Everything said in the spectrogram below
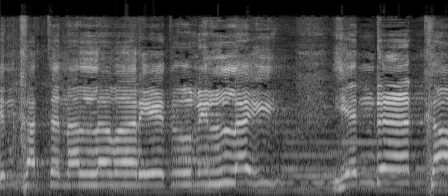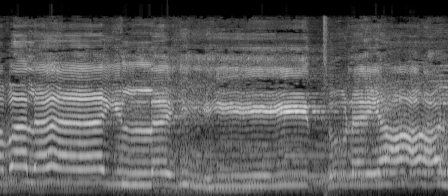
என் கத்த நல்லவர் ஏதும் இல்லை என்ற கவலை இல்லை துணையால்.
